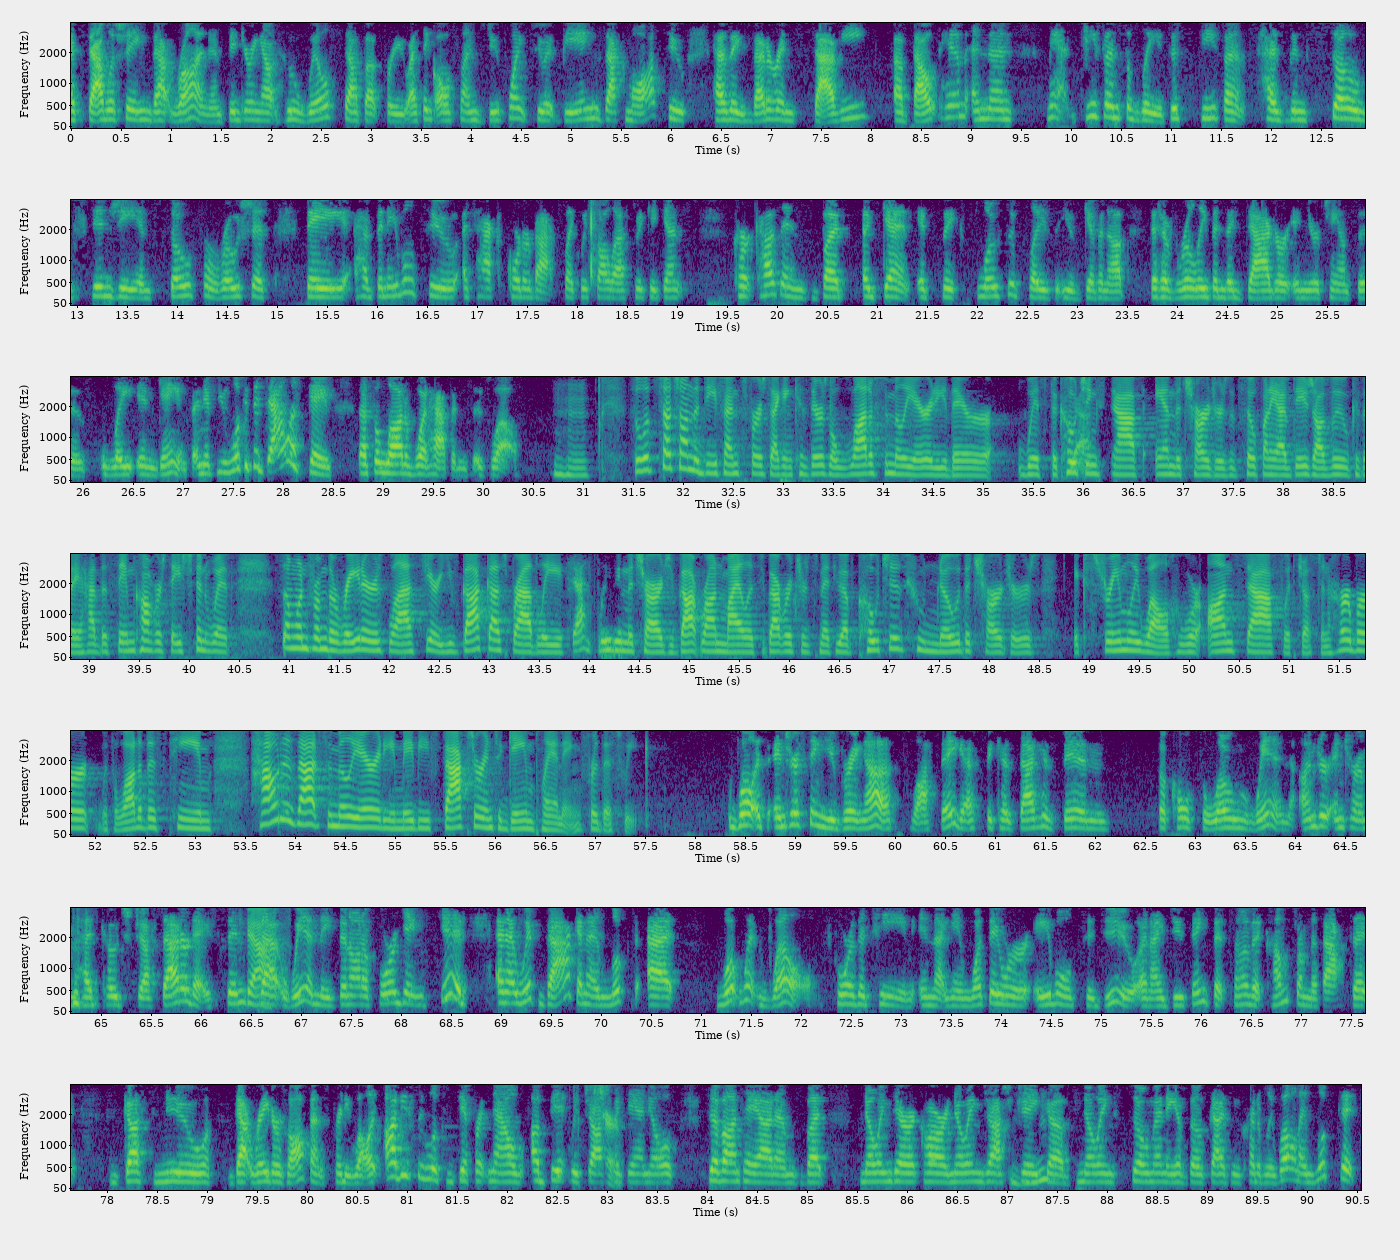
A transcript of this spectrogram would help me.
establishing that run and figuring out who will step up for you. I think all signs do point to it being Zach Moss, who has a veteran savvy about him. And then, man, defensively, this defense has been so stingy and so ferocious they have been able to attack quarterbacks like we saw last week against Kirk Cousins. But again, it's the explosive plays that you've given up that have really been the dagger in your chances late in games. And if you look at the Dallas game, that's a lot of what happens as well. Mm-hmm. So let's touch on the defense for a second because there's a lot of familiarity there with the coaching yeah. staff and the Chargers. It's so funny. I have deja vu because I had the same conversation with someone from the Raiders last year. You've got Gus Bradley yeah. leading the charge. You've got Ron Milus. You've got Richard Smith. You have coaches who know the Chargers extremely well, who were on staff with Justin Herbert, with a lot of this team. How does that familiarity maybe factor into game planning for this week? Well, it's interesting you bring up Las Vegas because that has been the Colts' lone win under interim head coach Jeff Saturday. Since yeah. that win, they've been on a four game skid. And I went back and I looked at what went well for the team in that game, what they were able to do. And I do think that some of it comes from the fact that Gus knew that Raiders offense pretty well. It obviously looks different now a bit with Josh sure. McDaniels, Davante Adams, but knowing Derek Carr, knowing Josh mm-hmm. Jacobs, knowing so many of those guys incredibly well. And I looked at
